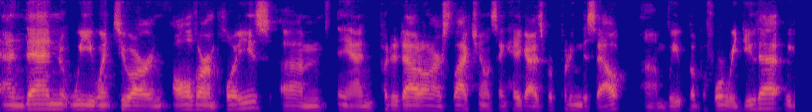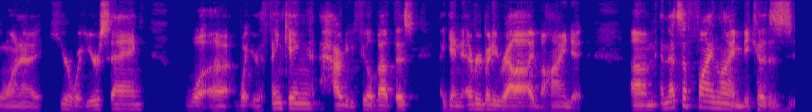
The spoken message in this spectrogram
and then we went to our all of our employees um, and put it out on our Slack channel saying, "Hey guys, we're putting this out. Um, we, but before we do that, we want to hear what you're saying. what, uh, what you're thinking. How do you feel about this? Again, everybody rallied behind it. Um, and that's a fine line because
